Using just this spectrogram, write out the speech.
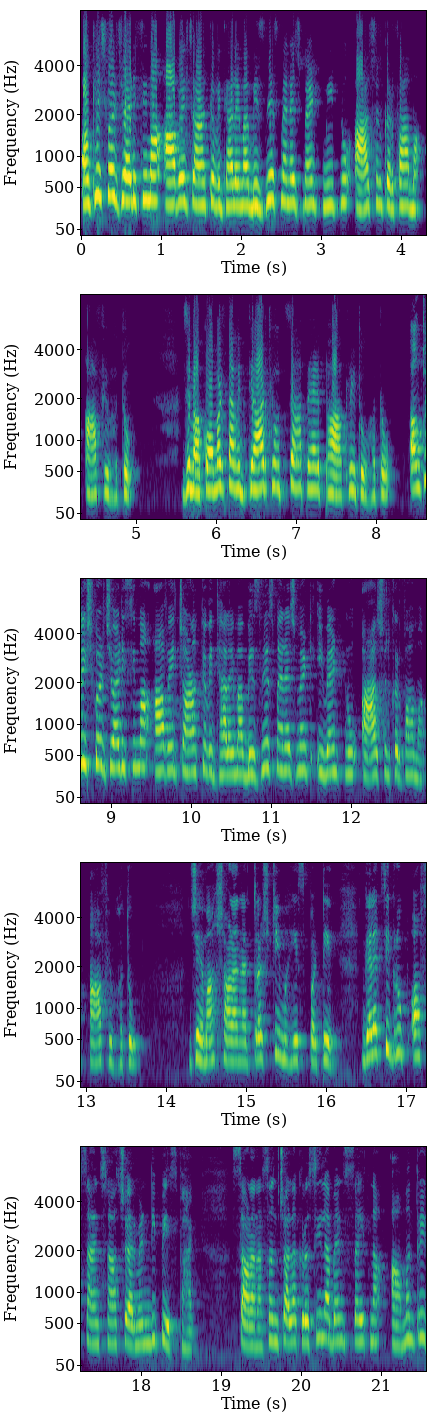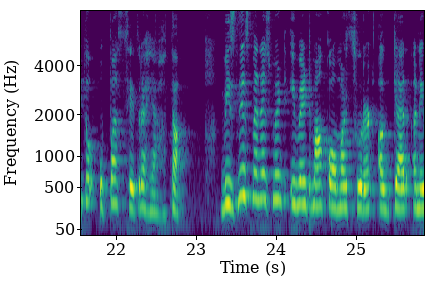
અંકલેશ્વર જેડીસીમાં આવેલ ચાણક્ય વિદ્યાલયમાં બિઝનેસ મેનેજમેન્ટ મીટનું આયોજન કરવામાં આવ્યું હતું, જેમાં કોમર્સના વિદ્યાર્થીઓ ઉત્સાહભેર ભાગ લીધો હતો. અંકલેશ્વર જેડીસીમાં આવેલ ચાણક્ય વિદ્યાલયમાં બિઝનેસ મેનેજમેન્ટ ઇવેન્ટનું આયોજન કરવામાં આવ્યું હતું, જેમાં શાળાના trustee Mahesh Patel, Galaxy Group of સાયન્સના ચેરમેન દીપેશભાઈ શાળાના સંચાલક રસીલાબેન સહિતના આમંત્રિતો ઉપસ્થિત રહ્યા હતા. બિઝનેસ મેનેજમેન્ટ ઇવેન્ટમાં કોમર્સ ધોરણ અગિયાર અને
